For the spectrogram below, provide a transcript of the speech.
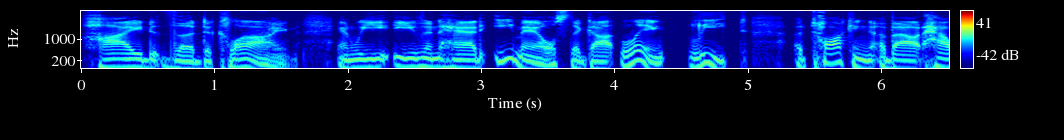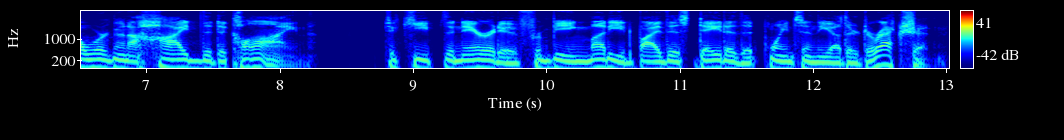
hide the decline. And we even had emails that got leaked uh, talking about how we're going to hide the decline to keep the narrative from being muddied by this data that points in the other direction.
